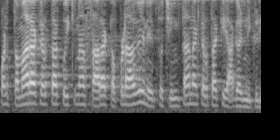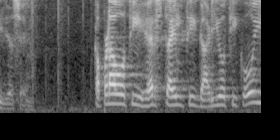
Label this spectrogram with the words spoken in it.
પણ તમારા કરતા કોઈકના સારા કપડાં આવે ને તો ચિંતા ના કરતા કે આગળ નીકળી જશે. કપડાઓથી હેરસ્ટાઇલથી ગાડીઓથી કોઈ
